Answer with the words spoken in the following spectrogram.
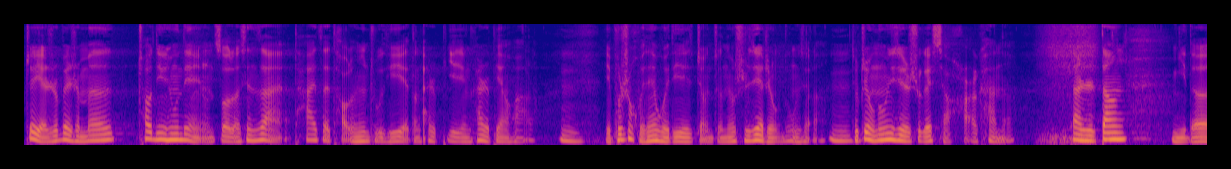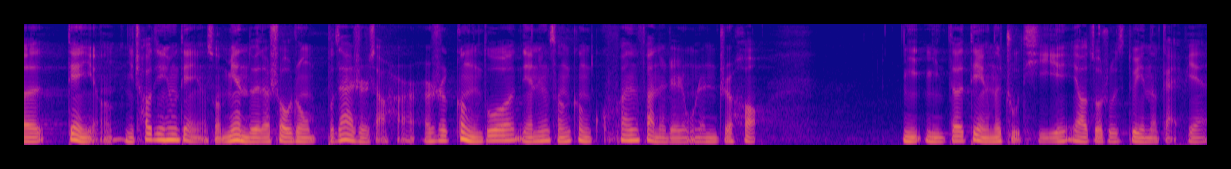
这也是为什么超级英雄电影做到现在，他还在讨论的主题也都开始已经开始变化了，嗯也不是毁天毁地、拯拯救世界这种东西了。嗯，就这种东西是给小孩儿看的，但是当你的电影，你超级英雄电影所面对的受众不再是小孩儿，而是更多年龄层更宽泛的这种人之后，你你的电影的主题要做出对应的改变，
